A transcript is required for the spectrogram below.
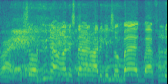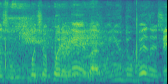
Right. So if you're not understanding how to get your bag back from this, what you're putting in, like when you do business, you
